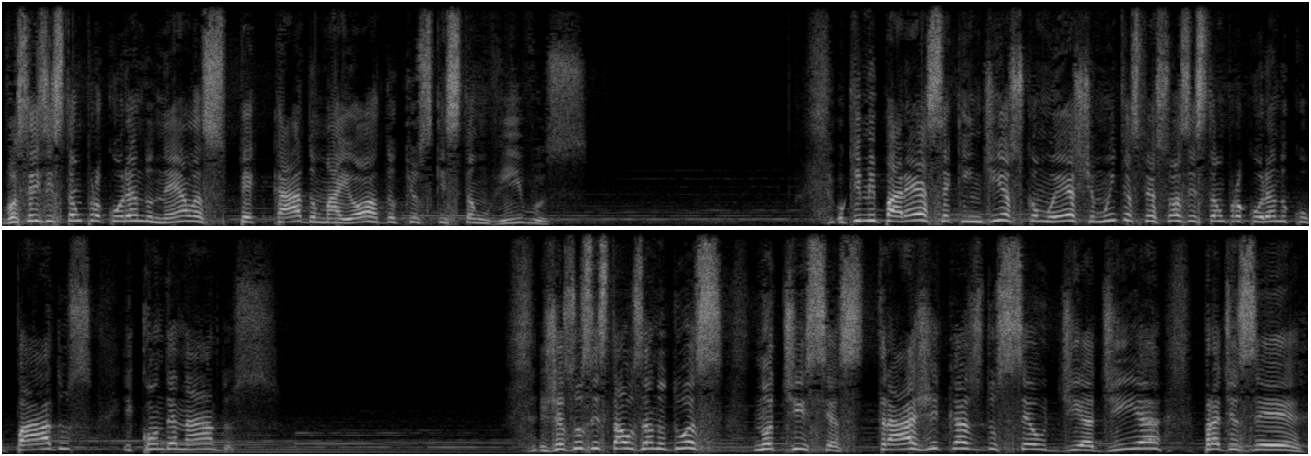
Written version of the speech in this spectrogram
Vocês estão procurando nelas pecado maior do que os que estão vivos. O que me parece é que em dias como este, muitas pessoas estão procurando culpados e condenados. Jesus está usando duas notícias trágicas do seu dia a dia para dizer:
